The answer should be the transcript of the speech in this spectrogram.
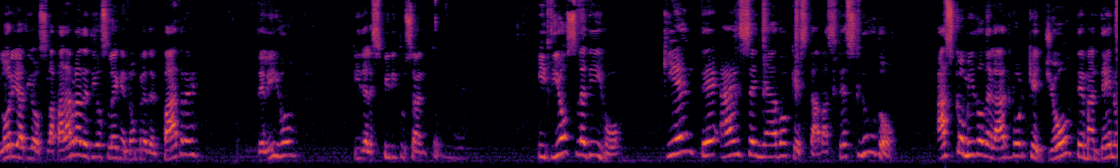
Gloria a Dios. La palabra de Dios lee en el nombre del Padre, del Hijo y del Espíritu Santo. Y Dios le dijo, ¿quién te ha enseñado que estabas desnudo? ¿Has comido del árbol que yo te mandé no,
